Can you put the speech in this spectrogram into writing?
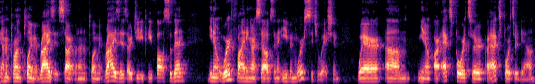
unemployment rises. Sorry, when unemployment rises, our GDP falls. So then, you know, we're finding ourselves in an even worse situation where, um, you know, our exports are our exports are down,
